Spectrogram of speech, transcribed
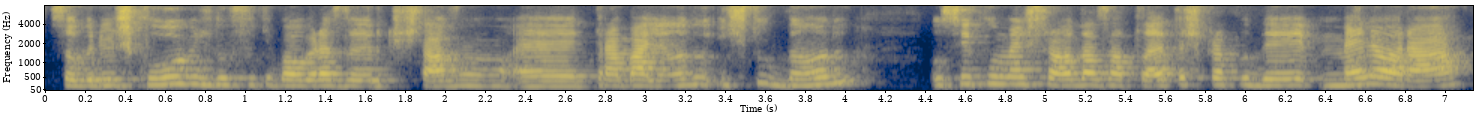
sobre os clubes do futebol brasileiro que estavam é, trabalhando, estudando o ciclo menstrual das atletas para poder melhorar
